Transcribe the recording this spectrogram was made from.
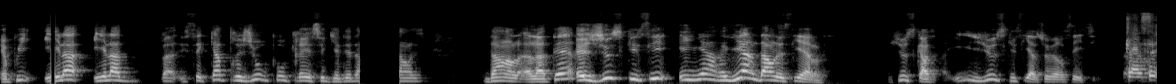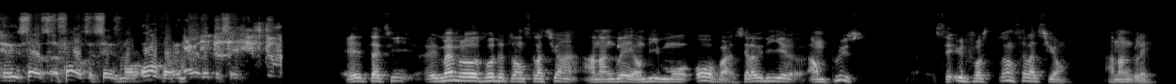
et puis il a, il a c'est quatre jours pour créer ce qui était dans, dans la terre, et jusqu'ici, il n'y a rien dans le ciel. Jusqu'à jusqu'ici, à ce verset ici. translation it says false, it says moreover. In Arabic, it says If Et, et même votre translation en- anglais, on dit moreover, cela veut dire en plus. C'est une fausse translation en anglais.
